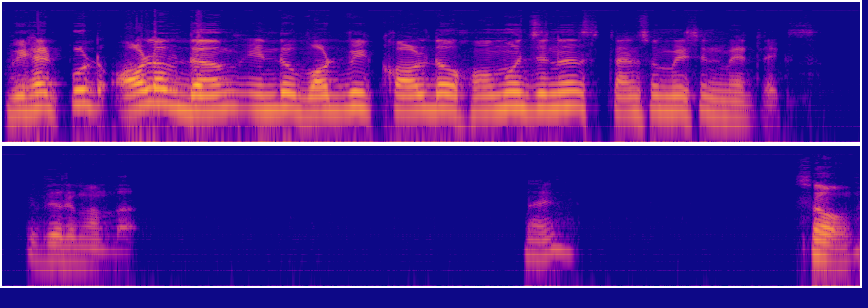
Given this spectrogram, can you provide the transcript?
we had put all of them into what we call the homogeneous transformation matrix if you remember. Right? So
